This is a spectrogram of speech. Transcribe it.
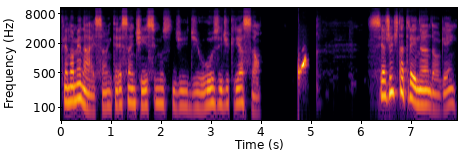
fenomenais, são interessantíssimos de, de uso e de criação. Se a gente está treinando alguém,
